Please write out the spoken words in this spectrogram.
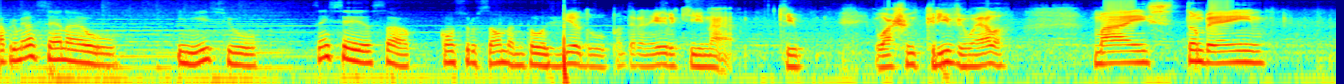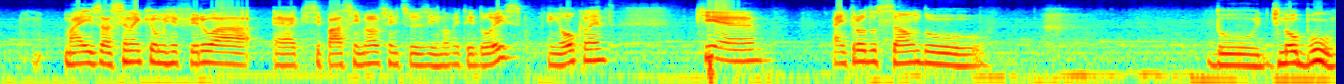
A primeira cena é o início, sem ser essa construção da mitologia do Pantera Negra que na que eu acho incrível ela, mas também mas a cena que eu me refiro a é a que se passa em 1992 em Oakland, que é a introdução do do Dinobu,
